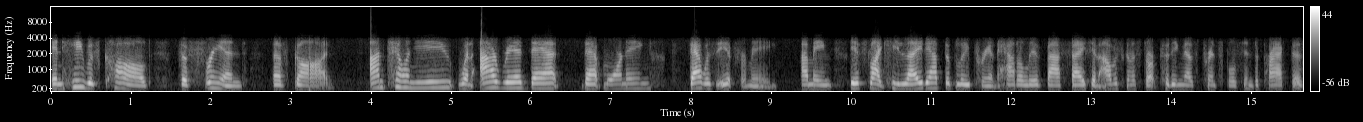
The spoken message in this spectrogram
and he was called the friend of God." I'm telling you, when I read that that morning, that was it for me. I mean, it's like he laid out the blueprint how to live by faith, and I was going to start putting those principles into practice.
